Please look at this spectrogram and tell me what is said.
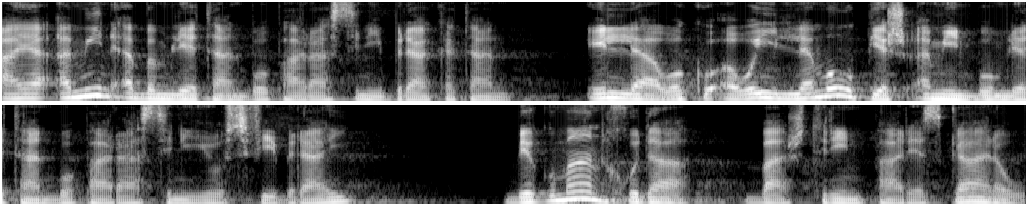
ئایا ئەمین ئەبم لێتان بۆ پاراستنی براکەتان ئیلا وەکو ئەوەی لەمە و پێش ئەمین بووم لێتان بۆ پاراستنی یوسفی برای؟ بێگومان خودا باشترین پارێزگارە و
